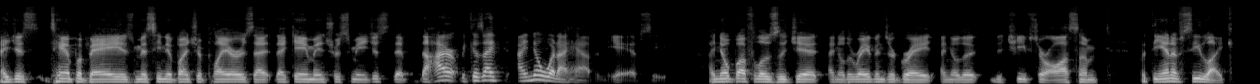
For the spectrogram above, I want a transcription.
I just Tampa Bay is missing a bunch of players. That that game interests me. Just the the higher because I I know what I have in the AFC. I know Buffalo's legit. I know the Ravens are great. I know that the Chiefs are awesome. But the NFC, like,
